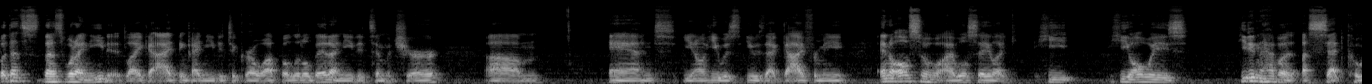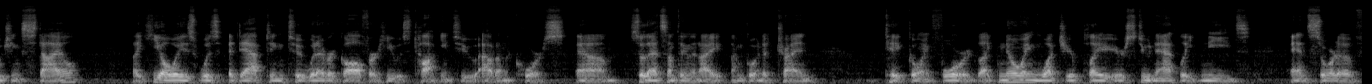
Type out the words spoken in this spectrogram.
but that's that's what I needed. Like I think I needed to grow up a little bit. I needed to mature, um, and you know, he was he was that guy for me. And also, I will say, like he he always he didn't have a, a set coaching style like he always was adapting to whatever golfer he was talking to out on the course. Um, so that's something that I, I'm going to try and take going forward, like knowing what your player, your student athlete needs and sort of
